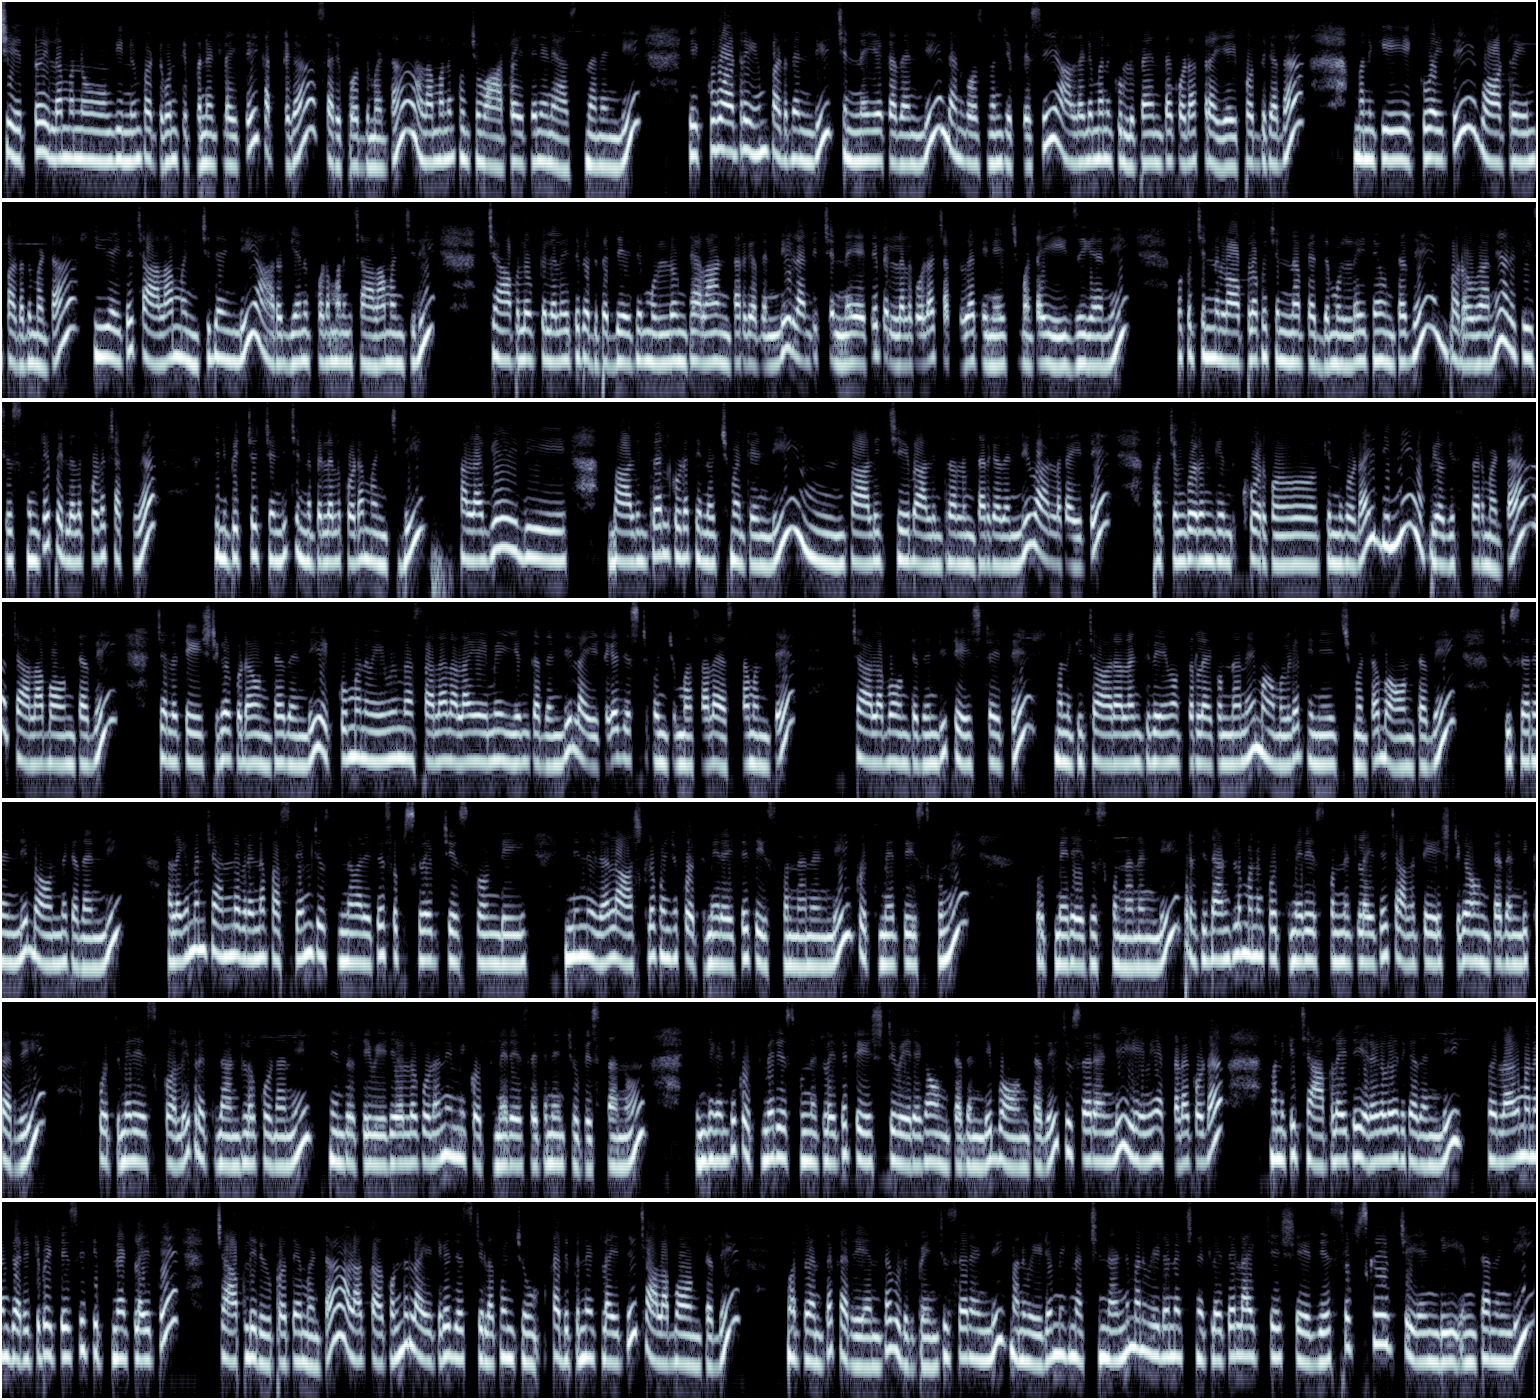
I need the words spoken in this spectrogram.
చేత్తో ఇలా మనం గిన్నెను పట్టుకొని తిప్పినట్లయితే కరెక్ట్‌గా అనమాట అలా మనం కొంచెం వాటర్ అయితే నేను వేస్తున్నానండి. ఎక్కువ వాటర్ ఏం పడదండి. చిన్నవే కదండి దానికోసం అని చెప్పేసి ఆల్రెడీ మనకి ఉల్లిపాయ అంతా కూడా ఫ్రై అయిపోద్ది కదా! మనకి ఎక్కువైతే వాటర్ ఏం పడదన్నమాట. అయితే చాలా మంచిదండి. ఆరోగ్యానికి కూడా మనకి చాలా మంచిది. చేపలు పిల్లలైతే పెద్ద పెద్ద అయితే ముళ్ళు ఉంటే అలా అంటారు కదండి ఇలాంటి చిన్నవి అయితే పిల్లలు కూడా చక్కగా తినేయొచ్చన్నమాట ఈజీగాని. ఒక చిన్న లోపల ఒక చిన్న పెద్ద ముళ్ళు అయితే ఉంటుంది ఉంటది పొడవుగానే. అది తీసేసుకుంటే పిల్లలకి కూడా చక్కగా తినిపించవచ్చండి చిన్నపిల్లలు కూడా మంచిది. అలాగే ఇది బాలింత్రాలు కూడా తినొచ్చమటండి పాలిచ్చే బాలింత్రాలు ఉంటారు కదండి వాళ్ళకైతే పచ్చం కూర కింద కూర కింద కూడా దీన్ని ఉపయోగిస్తారన్నమాట. చాలా బాగుంటుంది చాలా టేస్ట్‌గా కూడా ఉంటుందండి ఎక్కువ మనం ఏమి మసాలాలు అలా ఏమి వేయం కదండి లైట్‌గా జస్ట్ కొంచెం మసాలా వేస్తామంతే అంతే. చాలా బాగుంటుందండి టేస్ట్ అయితే. మనకి చారు అలాంటిది ఏమి అక్కర్లేకుండానే మామూలుగా తినేయొచ్చమాట. బాగుంటుంది చూసారండి బాగుంది కదండీ! అలాగే మన ఛానల్ ఎవరైనా ఫస్ట్ టైం చూస్తున్న వారైతే సబ్స్క్రైబ్ చేసుకోండి. నేను ఇలా లాస్ట్‌లో కొంచెం కొత్తిమీర అయితే తీసుకున్నానండి. కొత్తిమీర తీసుకుని కొత్తిమీర వేసేసుకున్నానండి. ప్రతి దాంట్లో మనం కొత్తిమీర వేసుకున్నట్లయితే చాలా టేస్ట్‌గా ఉంటుందండి కర్రీ. కొత్తిమీర వేసుకోవాలి ప్రతి దాంట్లో కూడాని. నేను ప్రతి వీడియోలో కూడా నేను మీకు కొత్తిమీర వేసి అయితే నేను చూపిస్తాను. ఎందుకంటే కొత్తిమీర వేసుకున్నట్లయితే టేస్ట్ వేరేగా ఉంటుందండి బాగుంటుంది చూసారండి ఏమి ఎక్కడ కూడా మనకి చేపలైతే ఎరగలేదు కదండి ఇలాగ మనం గరిటె పెట్టేసి తిప్పినట్లయితే చేపలు ఇరిగిపోతాయన్నమాట. అలా కాకుండా లైట్‌గా జస్ట్ ఇలా కొంచెం కదిపినట్లయితే చాలా బాగుంటుంది మొత్తం అంతా కర్రీ అంతా ఉడికిపోయింది. చూసారండి? మన వీడియో మీకు నచ్చిందండి మన వీడియో నచ్చినట్లయితే లైక్ చేసి, షేర్ చేసి, సబ్స్క్రైబ్ చేయండి. ఉంటానండి.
